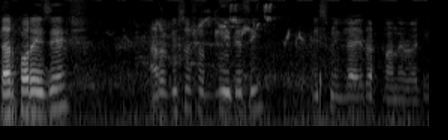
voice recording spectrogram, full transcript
তারপরে এই যে আরও কিছু সবজি নিতেছি বিসমিল্লাহ রহমানের রহিম।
